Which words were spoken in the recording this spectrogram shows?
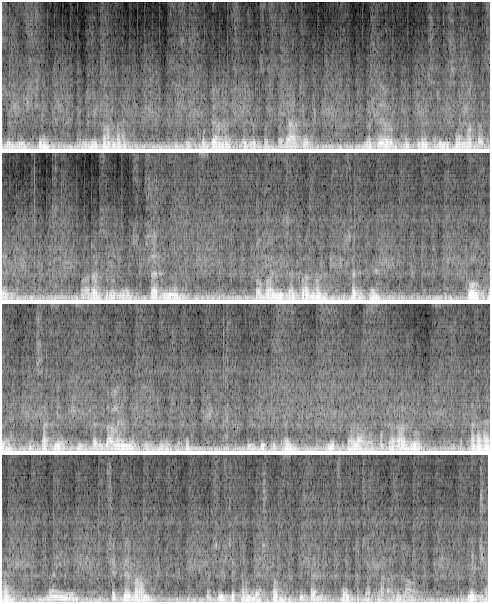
Oczywiście używane, w sensie kupione świeżo stojaczek na tył, na którym serwisem motocykl oraz również przedni. Powoli zakładam wszelkie pufy, sakiewki i tak dalej. Nie chcę, żeby mi się to gdzie tutaj walało po garażu. E, no i przykrywam oczywiście prądeczką i tak sobie poczeka aż do mycia.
